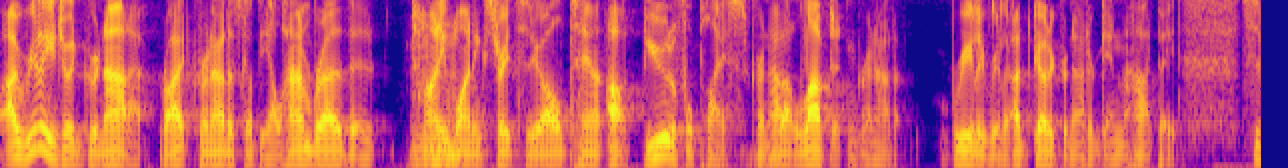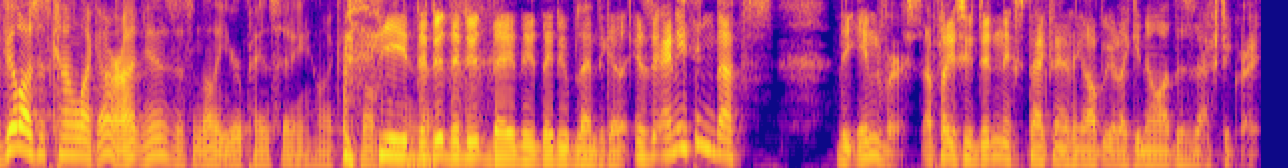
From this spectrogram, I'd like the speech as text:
I really enjoyed Granada. Right, Granada's got the Alhambra, the tiny mm-hmm. winding streets of the old town. Oh, beautiful place, Granada. Loved it in Granada. Really, really. I'd go to Granada again in a heartbeat. Seville, I was just kind of like, all right, yeah, this is another European city. Like, not, they do they do they, they they do blend together. Is there anything that's the inverse? A place you didn't expect anything of, but you're like, you know what, this is actually great.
